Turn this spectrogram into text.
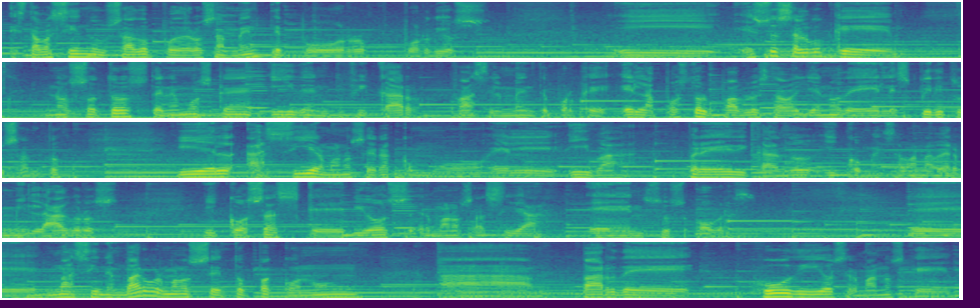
estaba siendo usado poderosamente por, por Dios. Y eso es algo que nosotros tenemos que identificar fácilmente porque el apóstol Pablo estaba lleno del Espíritu Santo y él así, hermanos, era como él iba predicando y comenzaban a ver milagros y cosas que Dios, hermanos, hacía en sus obras. Eh, más sin embargo, hermanos, se topa con un ah, par de judíos, hermanos, que,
